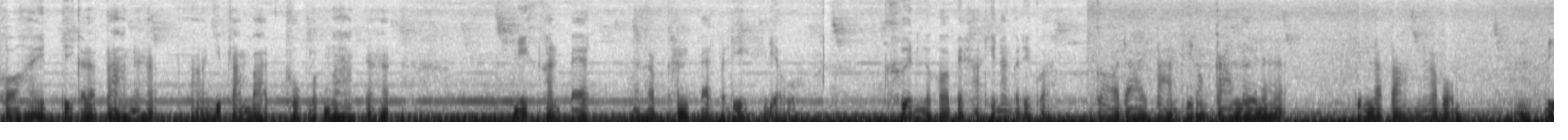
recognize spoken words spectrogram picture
ขอให้ติดกับหน้าต่างนะฮะอ่า23บาทถูกมาก ๆ นะฮะ นี่คือคัน 8 นะครับ คัน 8พอดี เดี๋ยวขึ้นแล้วก็ไปหาที่นั่งกันดีกว่า ก็ได้ตามที่ต้องการเลยนะฮะริมหน้าต่างนะครับผม ดี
